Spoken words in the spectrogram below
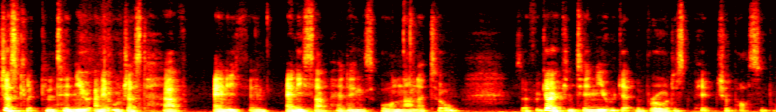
just click continue and it will just have anything, any subheadings or none at all. So if we go continue, we get the broadest picture possible.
